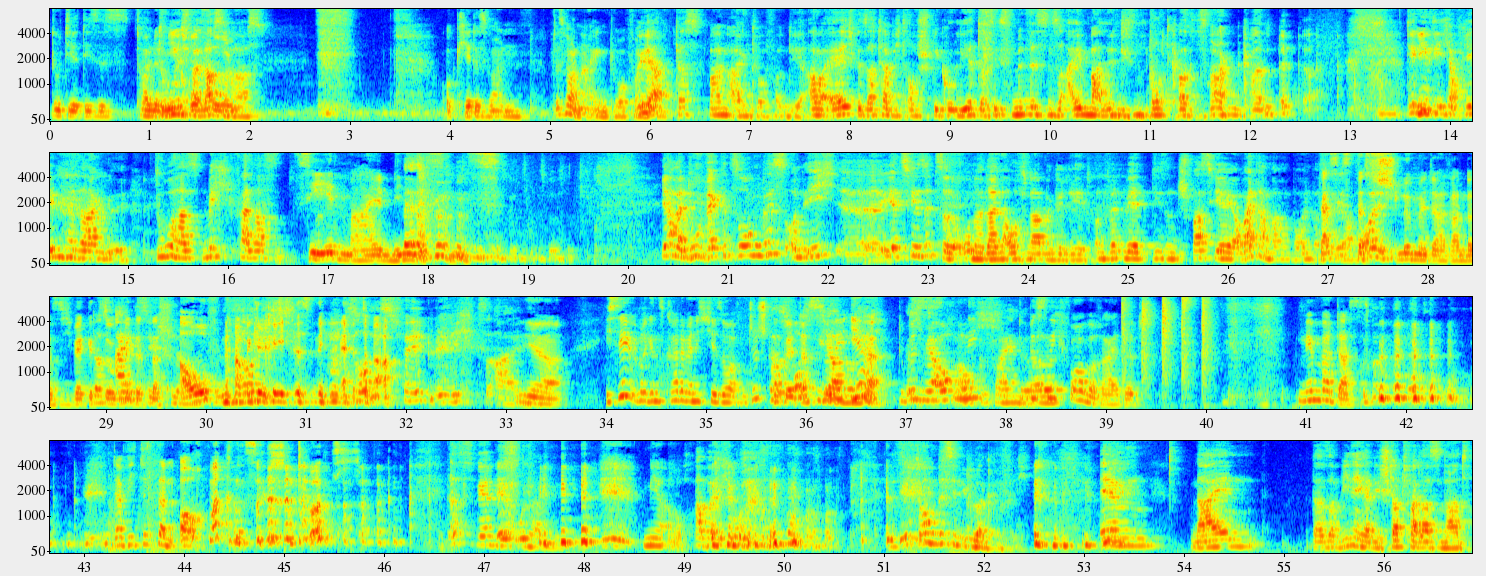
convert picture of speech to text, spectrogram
du dir dieses tolle du mich verlassen Mikrofon. hast. Okay, das war ein, das war ein Eigentor von Ja, das war ein Eigentor von dir. Aber ehrlich gesagt habe ich darauf spekuliert, dass ich es mindestens einmal in diesem Podcast sagen kann. Dinge, die ich auf jeden Fall sagen will. Du hast mich verlassen. Zehnmal mindestens. Ja, weil du weggezogen bist und ich äh, jetzt hier sitze ohne dein Aufnahmegerät. Und wenn wir diesen Spaß hier ja weitermachen wollen, Das ist ja das wollen, Schlimme daran, dass ich weggezogen bin, dass das Schlimme. Aufnahmegerät Sonst- ist nicht mehr Sonst da. fällt mir nichts ein. Ja. Ich sehe übrigens gerade, wenn ich hier so auf den Tisch Das gucke, dass du, ja ja, du Ist bist mir auch nicht, aufgefallen du bist gerade. nicht vorbereitet. nehmen wir das. Darf ich das dann auch machen zwischendurch? Das wäre mir unangenehm. Mir auch. Aber ich. das ist doch ein bisschen übergriffig. Ähm, nein, da Sabine ja die Stadt verlassen hat,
